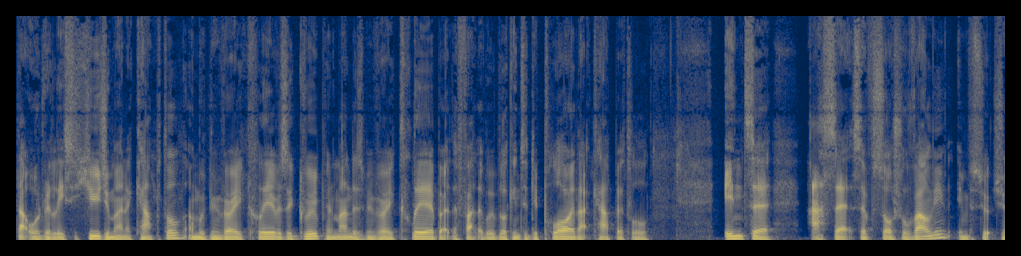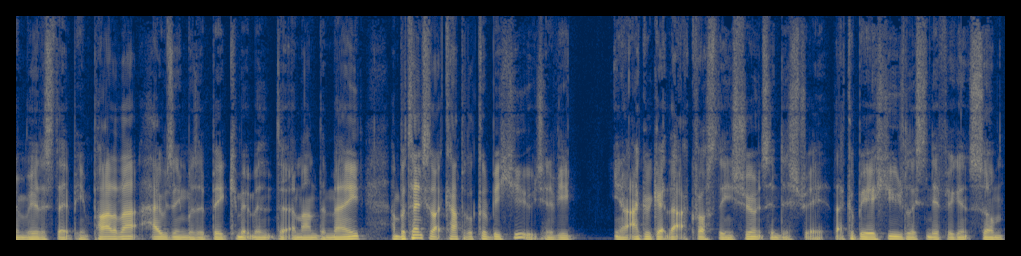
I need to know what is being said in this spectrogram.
that would release a huge amount of capital. And we've been very clear as a group, and Amanda's been very clear about the fact that we're looking to deploy that capital into assets of social value, infrastructure and real estate being part of that. Housing was a big commitment that Amanda made, and potentially that capital could be huge. And if you you know aggregate that across the insurance industry, that could be a hugely significant sum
